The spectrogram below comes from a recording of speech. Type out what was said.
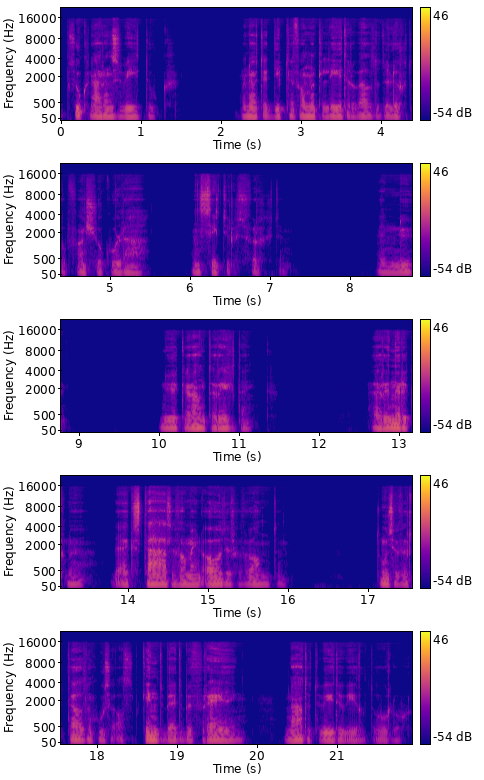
op zoek naar een zweetdoek, en uit de diepte van het leder welde de lucht op van chocola en citrusvruchten. En nu, nu ik eraan terugdenk, herinner ik me de extase van mijn ouderverwanten, toen ze vertelden hoe ze als kind bij de bevrijding na de Tweede Wereldoorlog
